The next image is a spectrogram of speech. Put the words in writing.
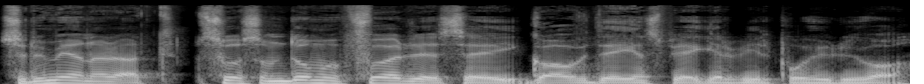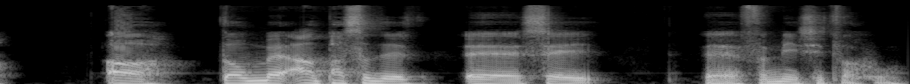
Så du menar att så som de uppförde sig gav dig en spegelbild på hur du var? Ja, de anpassade eh, sig eh, för min situation.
